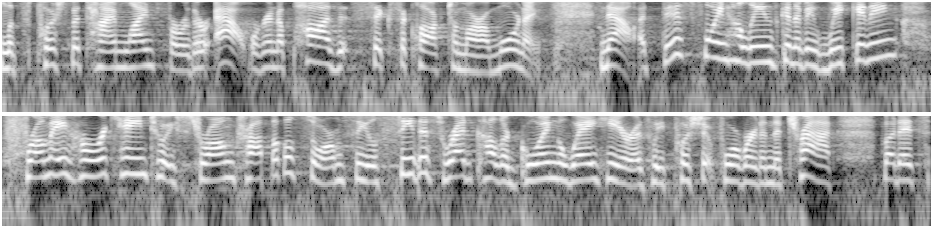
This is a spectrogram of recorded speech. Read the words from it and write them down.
Let's push the timeline further out. We're going to pause at 6 o'clock tomorrow morning. Now, at this point, Helene's going to be weakening from a hurricane to a strong tropical storm. So you'll see this red color going away here as we push it forward in the track. But it's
